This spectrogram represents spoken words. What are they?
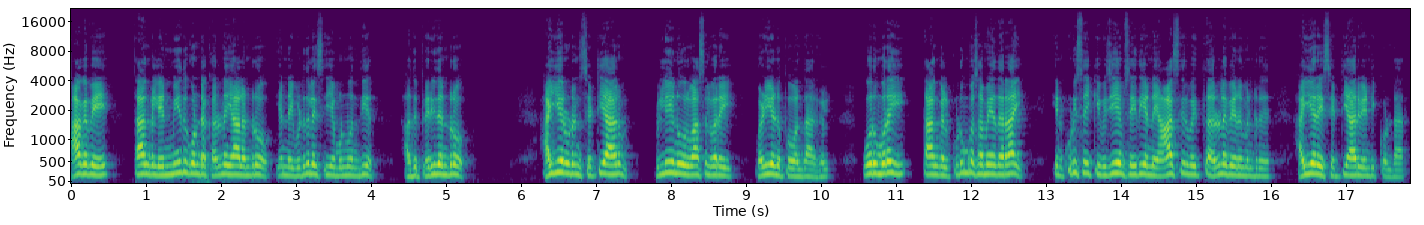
ஆகவே தாங்கள் என் மீது கொண்ட கருணையாலன்றோ என்னை விடுதலை செய்ய முன்வந்தீர். அது பெரிதன்றோ? ஐயருடன் செட்டியாரும் வில்லியனூர் வாசல் வரை வழியனுப்ப வந்தார்கள். ஒரு முறை தாங்கள் குடும்ப சமேதராய் என் குடிசைக்கு விஜயம் செய்து என்னை ஆசீர்வைத்து அருள வேணும் என்று ஐயரை செட்டியார் வேண்டிக் கொண்டார்.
